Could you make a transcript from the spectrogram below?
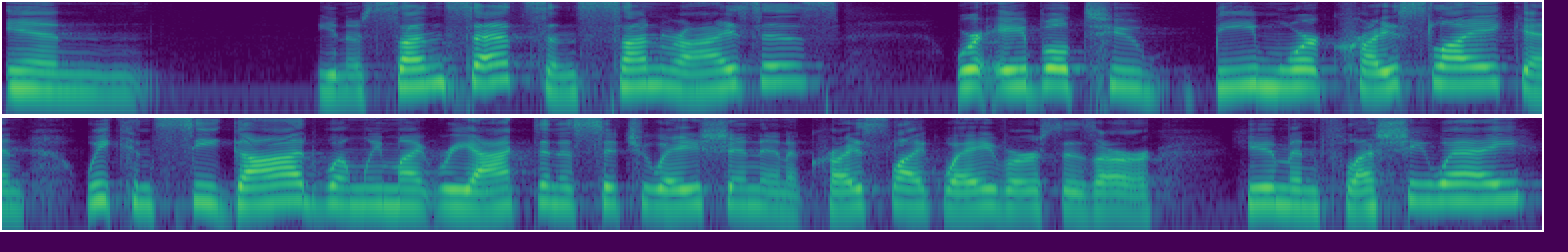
in you know sunsets and sunrises. We're able to be more Christ like, and we can see God when we might react in a situation in a Christ like way versus our human fleshy way.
